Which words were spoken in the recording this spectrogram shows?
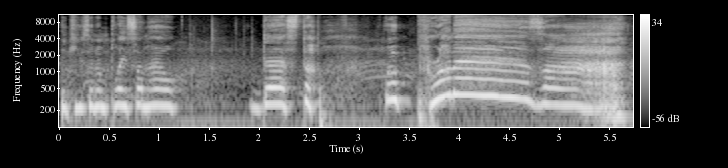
He keeps it in place somehow. That's the promise. Ah.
